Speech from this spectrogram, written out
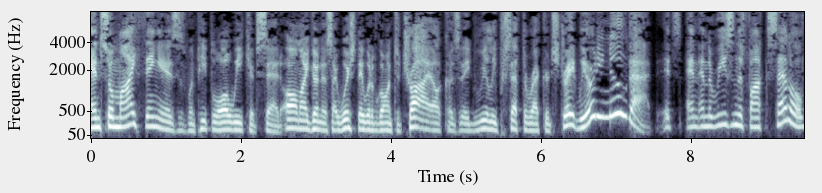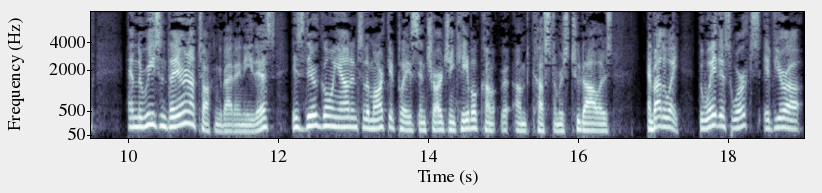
And so my thing is, is when people all week have said, "Oh my goodness, I wish they would have gone to trial because they'd really set the record straight." We already knew that. It's and and the reason that Fox settled, and the reason they're not talking about any of this is they're going out into the marketplace and charging cable com- um, customers two dollars. And by the way, the way this works, if you're a,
